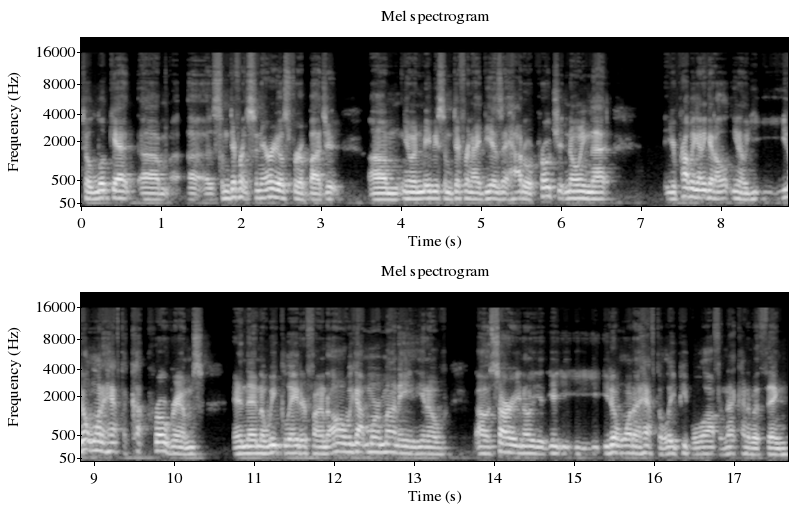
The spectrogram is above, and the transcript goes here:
to look at um, uh, uh, some different scenarios for a budget, um, you know, and maybe some different ideas of how to approach it, knowing that you're probably going to get a you know you, you don't want to have to cut programs and then a week later find oh we got more money you know oh sorry you know you, you, you don't want to have to lay people off and that kind of a thing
